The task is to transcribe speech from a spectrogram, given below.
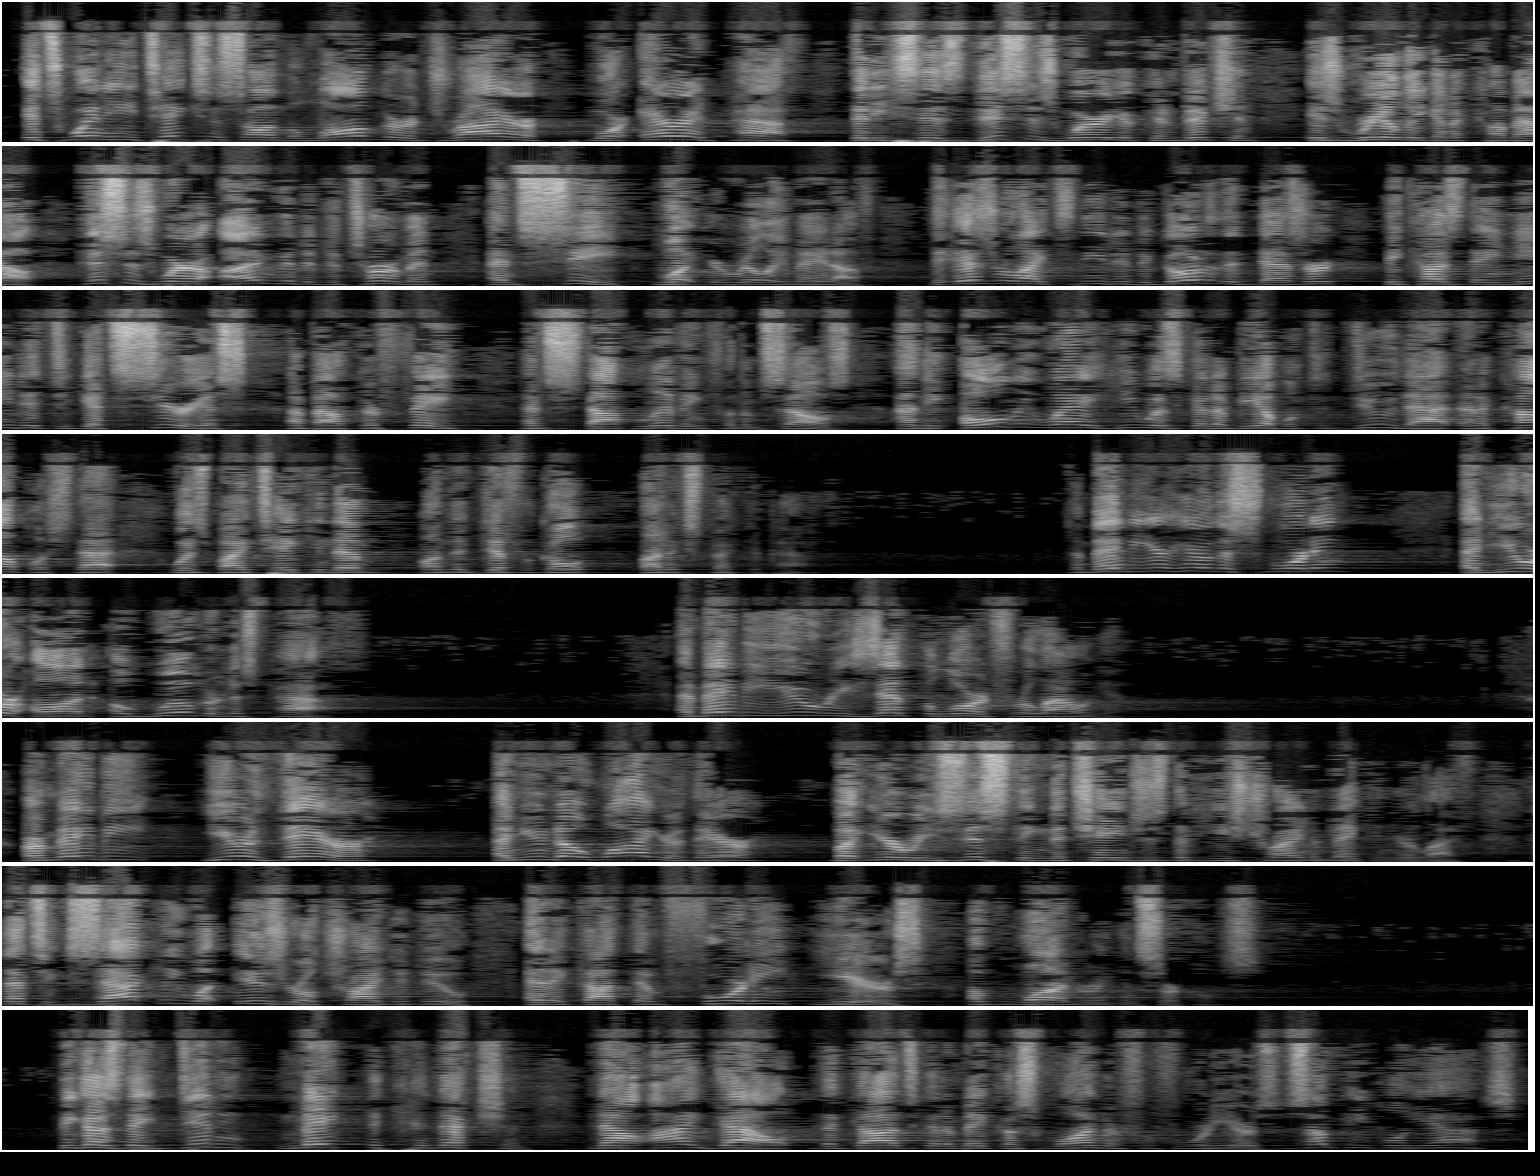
It's when He takes us on the longer, drier, more arid path that He says, this is where your conviction is really going to come out. This is where I'm going to determine and see what you're really made of. The Israelites needed to go to the desert because they needed to get serious about their faith and stop living for themselves. And the only way he was going to be able to do that and accomplish that was by taking them on the difficult, unexpected path. Now maybe you're here this morning and you are on a wilderness path. And maybe you resent the Lord for allowing it. Or maybe you're there and you know why you're there, but you're resisting the changes that he's trying to make in your life. That's exactly what Israel tried to do and it got them 40 years of wandering in circles. Because they didn't make the connection. Now, I doubt that God's going to make us wander for 40 years. Some people He has.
